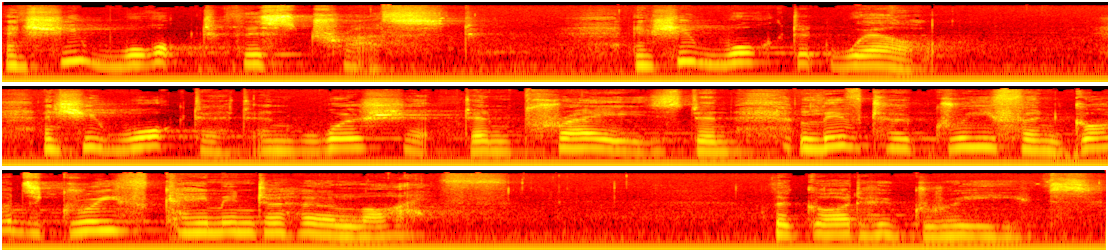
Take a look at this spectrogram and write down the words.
and she walked this trust and she walked it well. And she walked it and worshipped and praised and lived her grief, and God's grief came into her life. The God who grieves,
